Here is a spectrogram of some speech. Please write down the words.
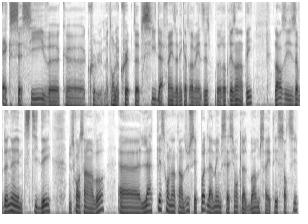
excessive euh, que, mettons, le Cryptopsy de la fin des années 90 pouvait représenter. Alors, ça vous donne une petite idée d'où ce qu'on s'en va. Euh, la pièce qu'on a entendue, c'est pas de la même session que l'album. Ça a été sorti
